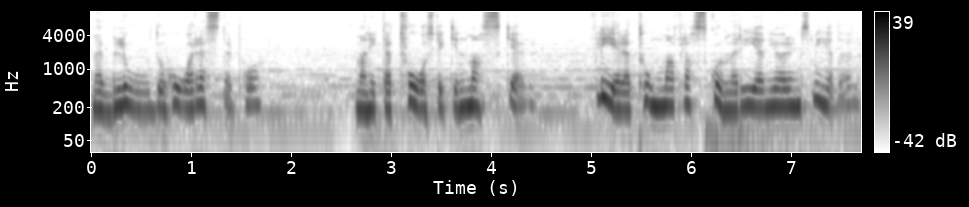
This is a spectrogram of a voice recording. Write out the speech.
med blod och hårrester på. Man hittar två stycken masker, flera tomma flaskor med rengöringsmedel,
